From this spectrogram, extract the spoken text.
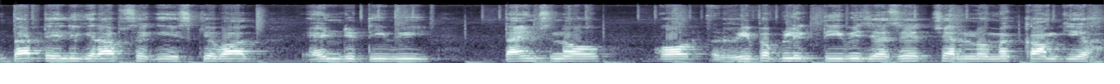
द टेलीग्राफ से की। इसके बाद N D T V Times Now और रिपब्लिक टीवी जैसे चैनलों में काम किया।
